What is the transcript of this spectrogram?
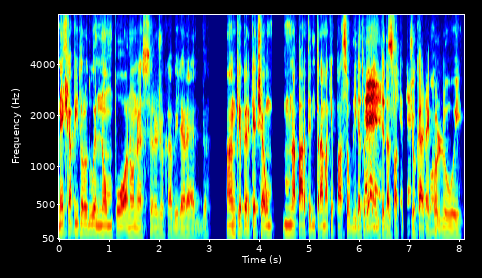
Nel capitolo 2 non può non essere giocabile Red, anche perché c'è un, una parte di trama che passa obbligatoriamente eh, dal sì, fatto di giocare con lui.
